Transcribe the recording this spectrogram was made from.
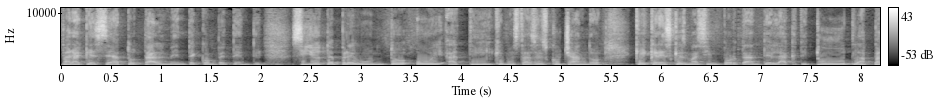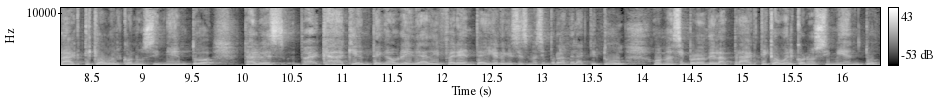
para que sea totalmente competente. Si yo te pregunto hoy a ti que me estás escuchando, ¿qué crees que es más importante, la actitud, la práctica o el conocimiento? Tal vez cada quien tenga una idea diferente. Hay gente que dice es más importante la actitud o más importante la práctica o el conocimiento,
